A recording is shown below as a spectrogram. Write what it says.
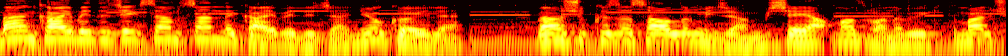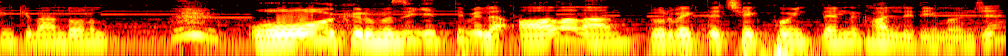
Ben kaybedeceksem sen de kaybedeceksin. Yok öyle. Ben şu kıza saldırmayacağım. Bir şey yapmaz bana büyük ihtimal. Çünkü ben de onun... Oo kırmızı gitti bile. Ağla lan. Dur bekle checkpointlerini halledeyim önce.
